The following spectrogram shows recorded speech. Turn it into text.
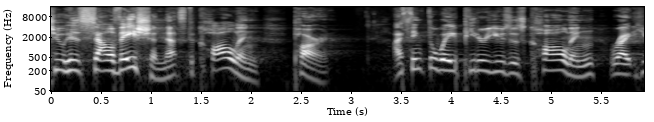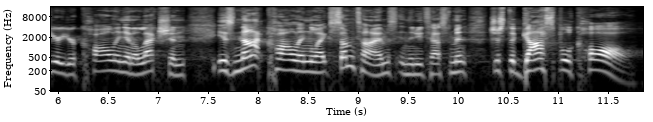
to his salvation. That's the calling part. I think the way Peter uses calling right here, your calling and election, is not calling like sometimes in the New Testament, just the gospel call.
